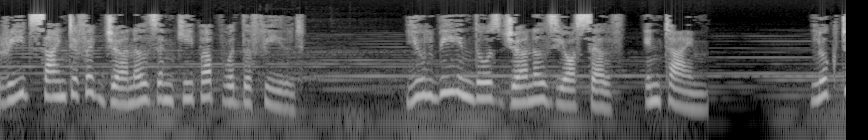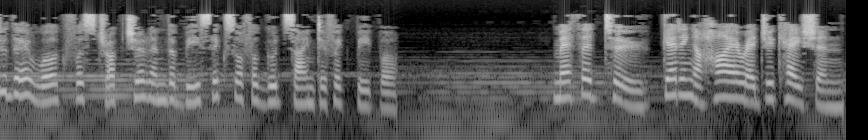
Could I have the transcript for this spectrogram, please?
Read scientific journals and keep up with the field. You'll be in those journals yourself, in time. Look to their work for structure and the basics of a good scientific paper. Method 2. Getting a higher education.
